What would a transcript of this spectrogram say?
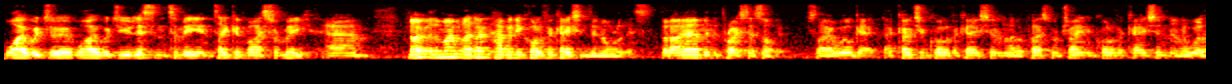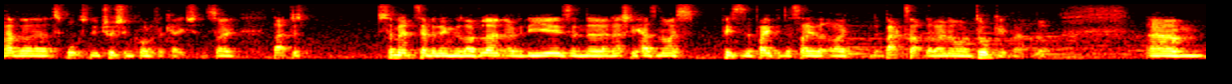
why would you why would you listen to me and take advice from me? Um, no, at the moment I don't have any qualifications in all of this, but I am in the process of it. So I will get a coaching qualification, I'll have a personal training qualification, and I will have a sports nutrition qualification. So that just cements everything that I've learnt over the years, and, uh, and actually has nice pieces of paper to say that I that backs up that I know what I'm talking about. But um,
